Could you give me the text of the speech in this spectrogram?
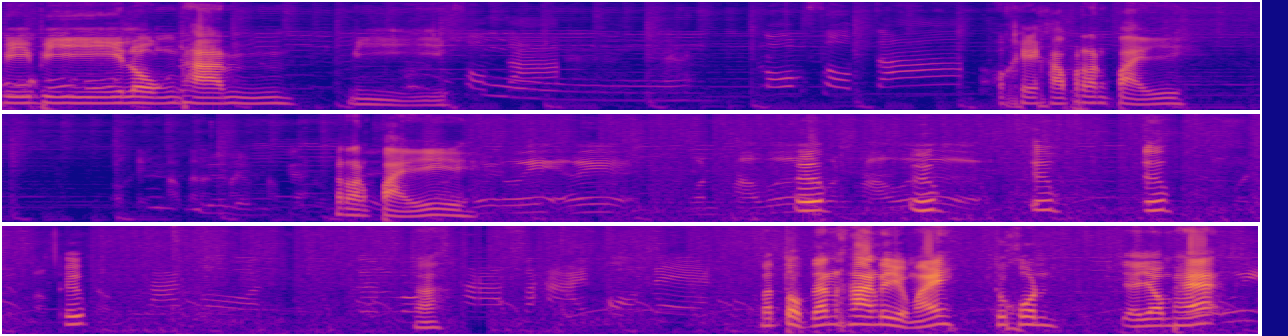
บีบีลงทันนี่ศพจ้าลงศพจ้าโอเคครับกำลังไปโอเคครับเรือเหลือกำลังไปเอ้ยเอ้ยเอ้ยบนทาวเวอร์อึ๊บบนทาวเวออึ๊บร์อึ๊บ มันตบด้านข้างได้อยู่ไหมทุกคนอย่ายอมแพ้ อุ๊ย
